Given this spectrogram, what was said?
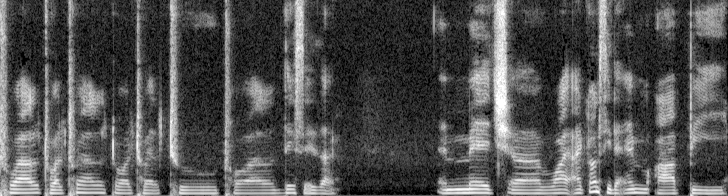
12 12 12 12 12 2 12 this is a image uh, why I can't see the MRP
